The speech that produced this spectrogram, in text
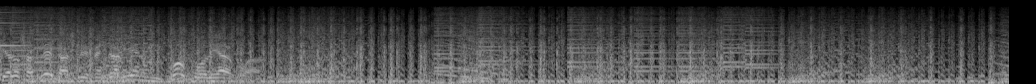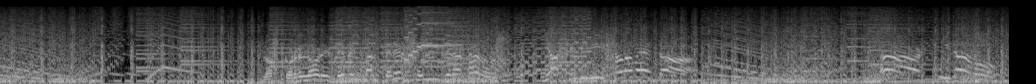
que a los atletas les vendrá bien un poco de agua. Los corredores deben mantenerse hidratados. ¡Ya se dirige a la meta! ¡Ah, cuidado!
